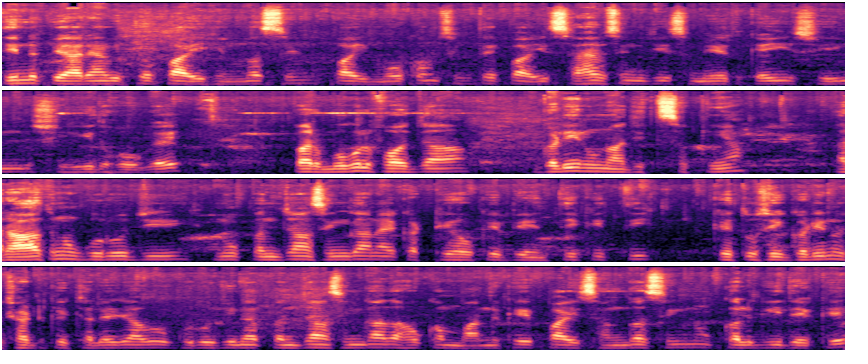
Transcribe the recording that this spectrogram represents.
ਤਿੰਨ ਪਿਆਰਿਆਂ ਵਿੱਚੋਂ ਭਾਈ ਹਿੰਮਤ ਸਿੰਘ, ਭਾਈ ਮੋਕਮ ਸਿੰਘ ਤੇ ਭਾਈ ਸਾਹਿਬ ਸਿੰਘ ਜੀ ਸਮੇਤ ਕਈ ਸਿੰਘ ਸ਼ਹੀਦ ਹੋ ਗਏ। ਪਰ ਮੁਗਲ ਫੌਜਾਂ ਗੜੀ ਨੂੰ ਨਾ ਜਿੱਤ ਸਕੀਆਂ। ਰਾਤ ਨੂੰ ਗੁਰੂ ਜੀ ਨੂੰ ਪੰਜਾਂ ਸਿੰਘਾਂ ਨੇ ਇਕੱਠੇ ਹੋ ਕੇ ਬੇਨਤੀ ਕੀਤੀ। ਕਿ ਤੁਸੀਂ ਗੜੀ ਨੂੰ ਛੱਡ ਕੇ ਚਲੇ ਜਾਵੋ। ਗੁਰੂ ਜੀ ਨੇ ਪੰਜਾਂ ਸਿੰਘਾਂ ਦਾ ਹੁਕਮ ਮੰਨ ਕੇ ਭਾਈ ਸੰਗਤ ਸਿੰਘ ਨੂੰ ਕਲਗੀ ਦੇ ਕੇ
